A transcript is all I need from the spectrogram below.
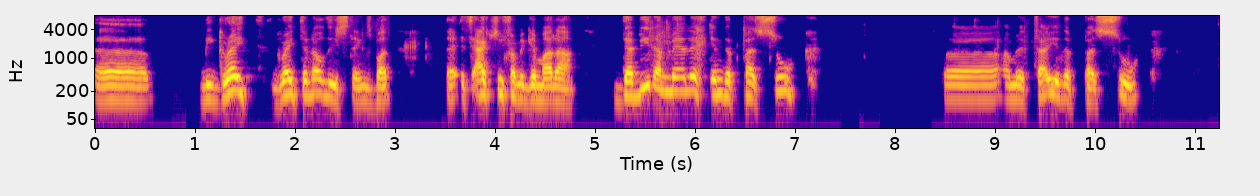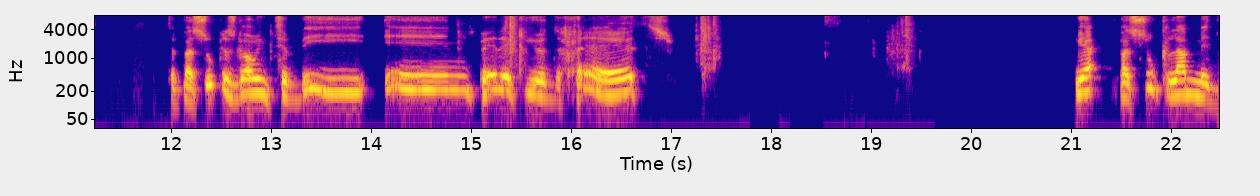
Uh, be great, great to know these things, but uh, it's actually from a Gemara. David Amelech in the pasuk uh, I'm going to tell you the pasuk. The pasuk is going to be in Perek Yud Het. Yeah, pasuk Lamed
